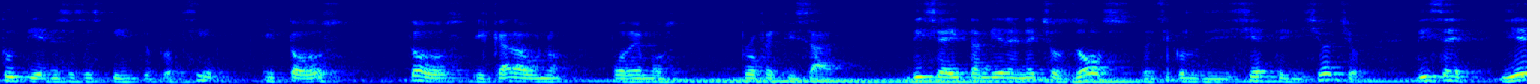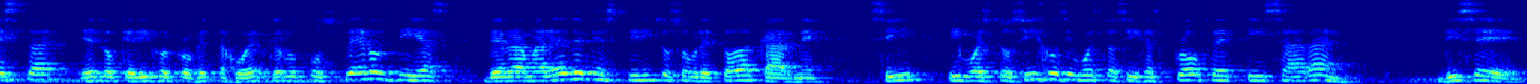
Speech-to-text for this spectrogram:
Tú tienes ese espíritu de profecía y todos, todos y cada uno podemos profetizar. Dice ahí también en Hechos 2, versículos 17 y 18. Dice, y esta es lo que dijo el profeta Joel, que en los postreros días derramaré de mi espíritu sobre toda carne, ¿sí? Y vuestros hijos y vuestras hijas profetizarán. ¿Dice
